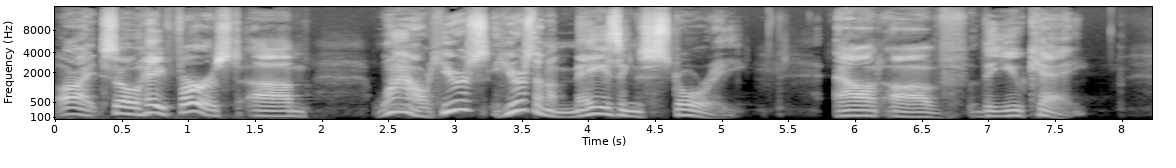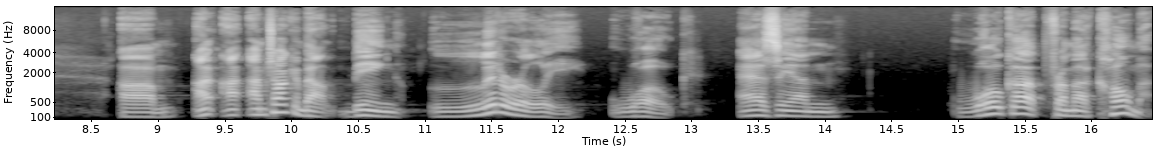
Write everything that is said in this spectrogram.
All right, so hey, first, um, wow, here's here's an amazing story out of the UK. Um, I, am talking about being literally woke, as in woke up from a coma.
